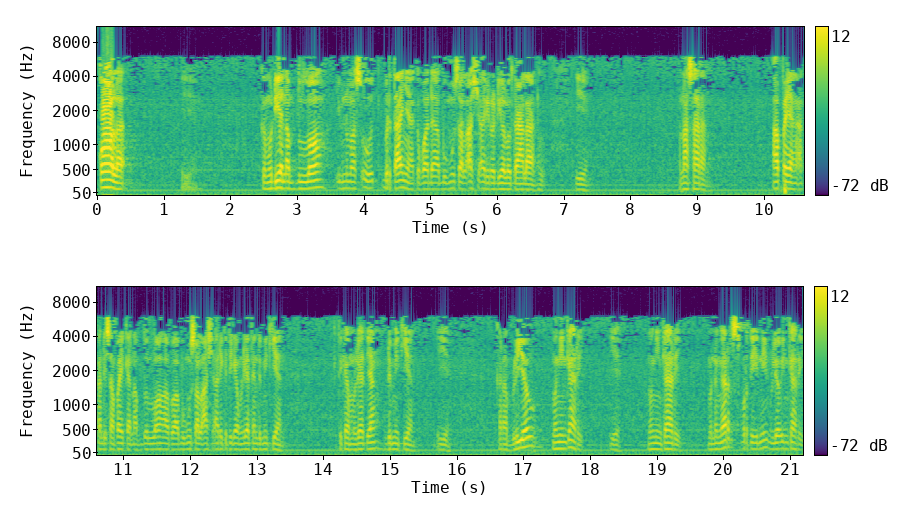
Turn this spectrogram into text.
Qala iya. Kemudian Abdullah ibnu Mas'ud bertanya kepada Abu Musa al-Ash'ari radhiyallahu taala anhu. Iya. Penasaran. Apa yang akan disampaikan Abdullah atau Abu Musa al-Ash'ari ketika melihat yang demikian? Ketika melihat yang demikian. Iya. Karena beliau mengingkari. Iya. Mengingkari. Mendengar seperti ini beliau ingkari.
